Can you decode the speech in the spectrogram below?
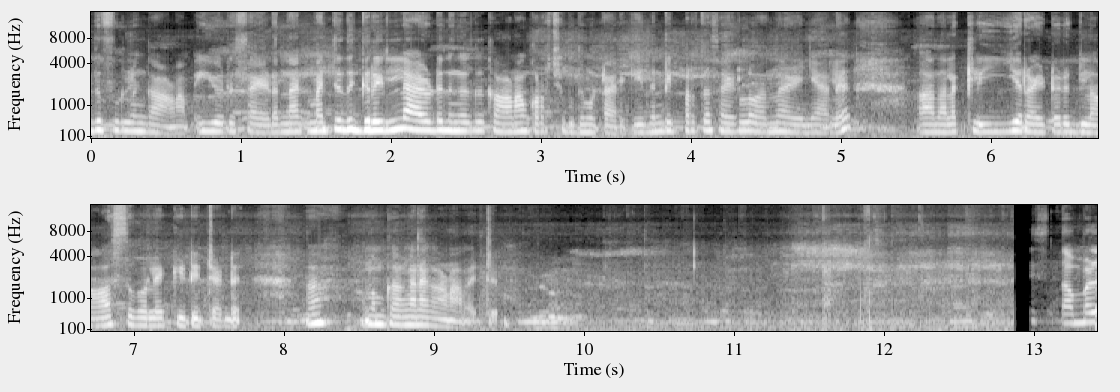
ഇത് ഫുള്ളും കാണാം. ഈ ഒരു സൈഡ് മറ്റേത് ഗ്രില്ലായോട്ട് നിങ്ങൾക്ക് കാണാൻ കുറച്ച് ബുദ്ധിമുട്ടായിരിക്കും. ഇതിന്റെ ഇപ്പുറത്തെ സൈഡിൽ വന്നു കഴിഞ്ഞാൽ നല്ല ക്ലിയർ ആയിട്ടൊരു ഗ്ലാസ് പോലെ ഇട്ടിട്ടുണ്ട്. നമുക്ക് അങ്ങനെ കാണാൻ പറ്റും. നമ്മൾ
